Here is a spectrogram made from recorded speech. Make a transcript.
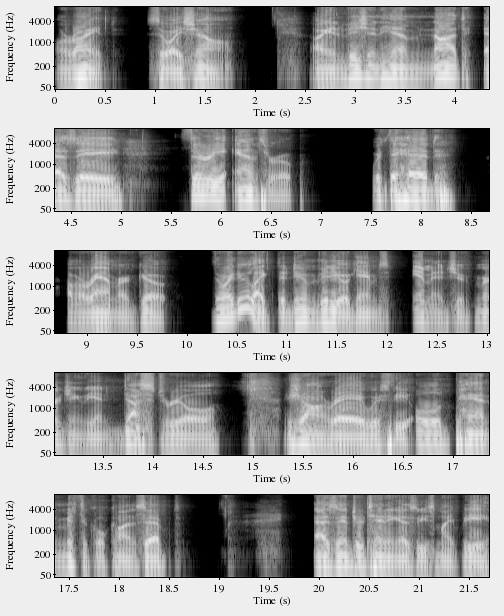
All right, so I shall. I envision him not as a therianthrope with the head of a ram or goat, Though I do like the Doom video game's image of merging the industrial genre with the old pan mythical concept, as entertaining as these might be.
